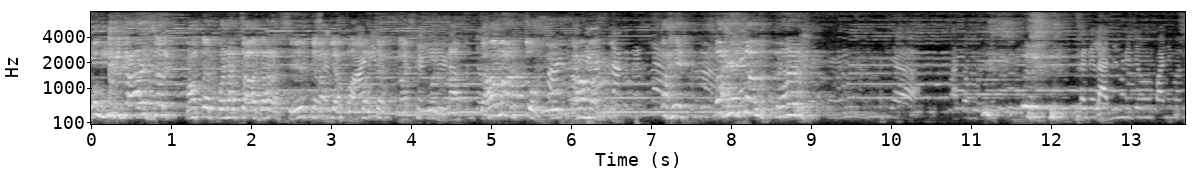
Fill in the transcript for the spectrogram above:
हो, मुलगा जर म्हातारपणाचा आधार असेल तर आपल्या बापाच्या काठीवर का मारतो? हो का मारतो? आहे आहे का उत्तर? सगळे लादून मी जेव्हा पाणी मारून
